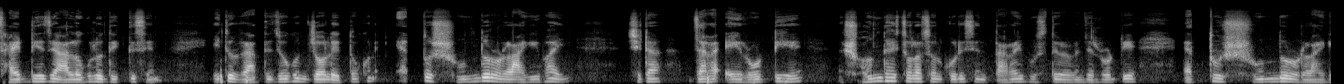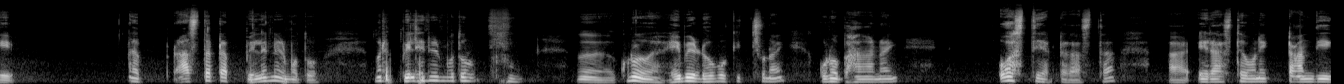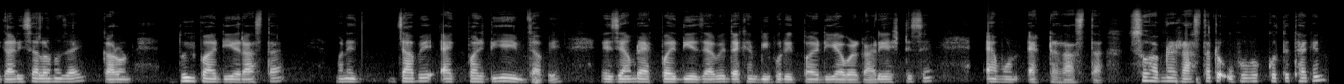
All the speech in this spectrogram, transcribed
সাইড দিয়ে যে আলোগুলো দেখতেছেন তো রাতে যখন জ্বলে তখন এত সুন্দর লাগে ভাই। সেটা যারা এই রোড দিয়ে সন্ধ্যায় চলাচল করেছেন, তারাই বুঝতে পারবেন যে রোড দিয়ে এত সুন্দর লাগে। রাস্তাটা প্লেনের মতো মানে প্লেনের মতো কোনো হেবে ঢোবো কিচ্ছু নাই, কোনো ভাঙা নাই। অস্থির একটা রাস্তা। আর এই রাস্তায় অনেক টান দিয়ে গাড়ি চালানো যায়, কারণ দুই পা দিয়ে রাস্তা মানে যাবে, এক পাশ দিয়েই যাবে। এই যে আমরা এক পাশ দিয়ে যাবে, দেখেন বিপরীত পাশ দিয়ে আবার গাড়ি আসতেছে। এমন একটা রাস্তা। সো আপনার রাস্তাটা উপভোগ করতে থাকেন।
